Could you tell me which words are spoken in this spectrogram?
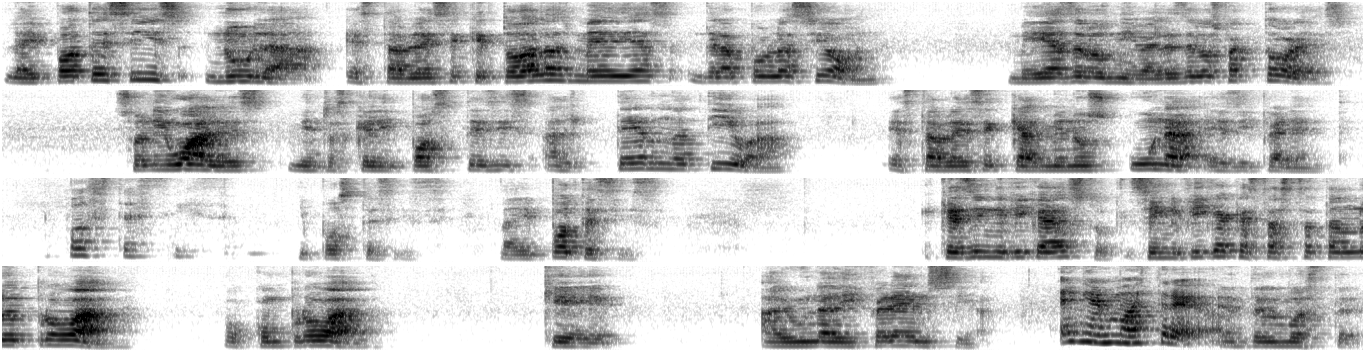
La hipótesis nula establece que todas las medias de la población, medias de los niveles de los factores, son iguales, mientras que la hipótesis alternativa establece que al menos una es diferente. Hipótesis. Hipótesis. La hipótesis. ¿Qué significa esto? Significa que estás tratando de probar o comprobar que hay una diferencia En el muestreo. entre el muestreo.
